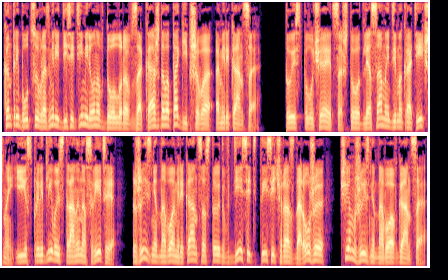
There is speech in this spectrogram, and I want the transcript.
контрибуцию в размере 10 миллионов долларов за каждого погибшего американца. То есть получается, что для самой демократичной и справедливой страны на свете жизнь одного американца стоит в 10 тысяч раз дороже, чем жизнь одного афганца,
